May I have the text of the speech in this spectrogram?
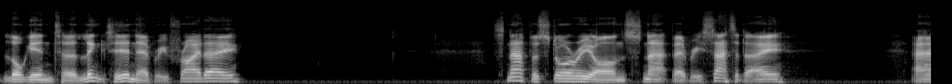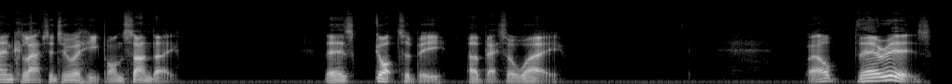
log in to LinkedIn every Friday, snap a story on Snap every Saturday, and collapse into a heap on Sunday. There's got to be a better way. Well, there is.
